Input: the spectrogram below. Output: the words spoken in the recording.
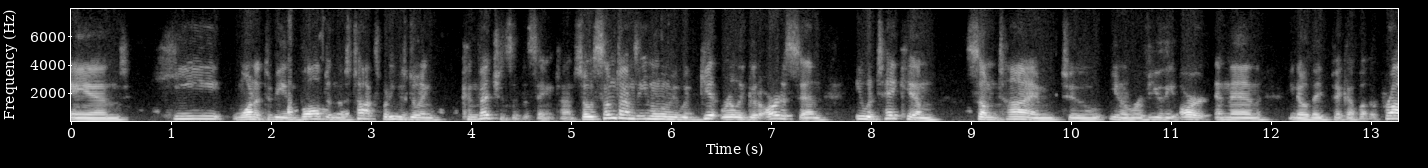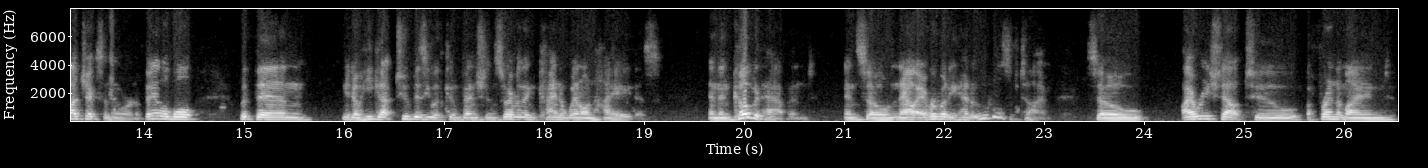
And he wanted to be involved in those talks, but he was doing conventions at the same time. So sometimes, even when we would get really good artists in, it would take him some time to, you know, review the art, and then, you know, they'd pick up other projects and they weren't available. But then, you know, he got too busy with conventions, so everything kind of went on hiatus. And then COVID happened, and so now everybody had oodles of time. So I reached out to a friend of mine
